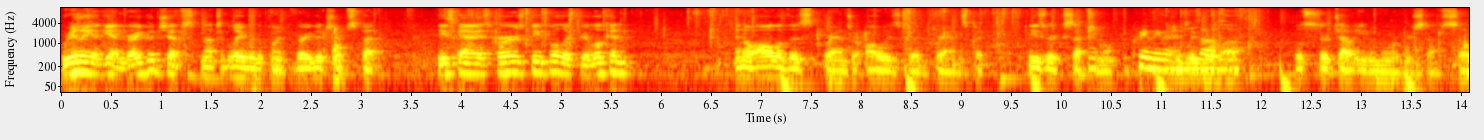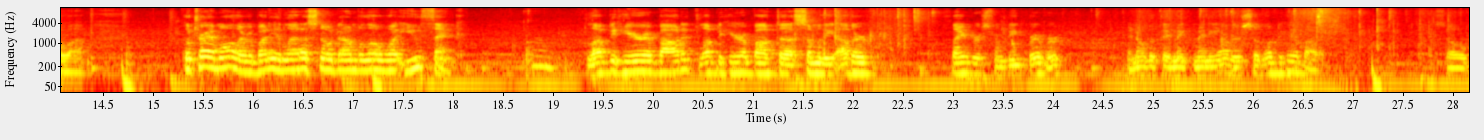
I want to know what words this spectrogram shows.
Really, again, very good chips. Not to belabor the point, very good chips. But these guys, Herr's people, if you're looking, I know all of these brands are always good brands, but these are exceptional. Creamy And we is will, awesome. uh, we'll search out even more of your stuff. So, uh, go try them all, everybody, and let us know down below what you think love to hear about it. Love to hear about uh, some of the other flavors from Deep River. I know that they make many others, so love to hear about it. So,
